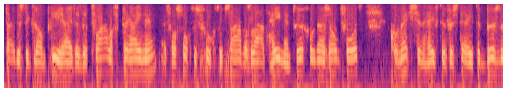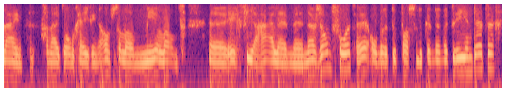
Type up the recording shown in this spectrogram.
Tijdens de Grand Prix rijden er twaalf treinen, van ochtends vroeg tot avonds laat heen en terug naar Zandvoort. Connection heeft een versterkte buslijn vanuit de omgeving Amsterdam, Meerland, eh richt via Haarlem eh, naar Zandvoort, onder het toepasselijke nummer 33.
